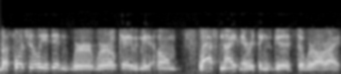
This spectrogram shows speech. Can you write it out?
but fortunately, it didn't. We're we're okay. We made it home last night, and everything's good, so we're all right.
